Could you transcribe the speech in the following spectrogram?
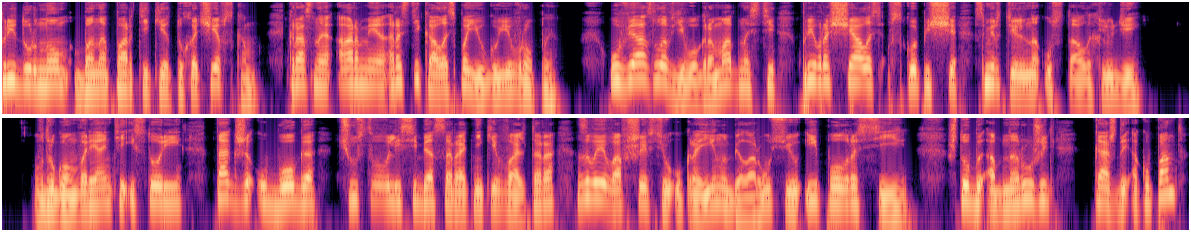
При дурном Бонапартике Тухачевском Красная Армия растекалась по югу Европы. Увязла в его громадности, превращалась в скопище смертельно усталых людей. В другом варианте истории также убого чувствовали себя соратники Вальтера, завоевавшие всю Украину, Белоруссию и пол России, чтобы обнаружить каждый оккупант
